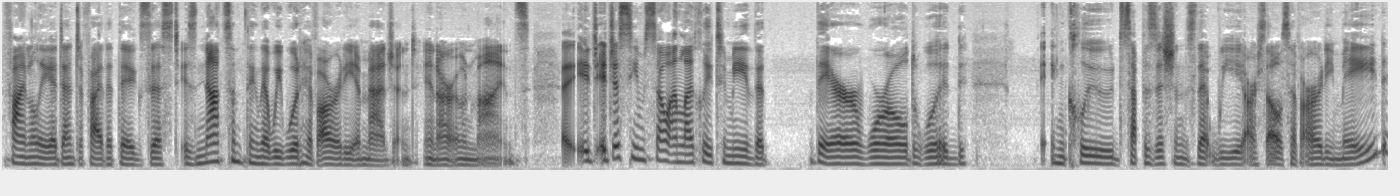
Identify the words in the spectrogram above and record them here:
finally identify that they exist is not something that we would have already imagined in our own minds. It, it just seems so unlikely to me that their world would include suppositions that we ourselves have already made.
